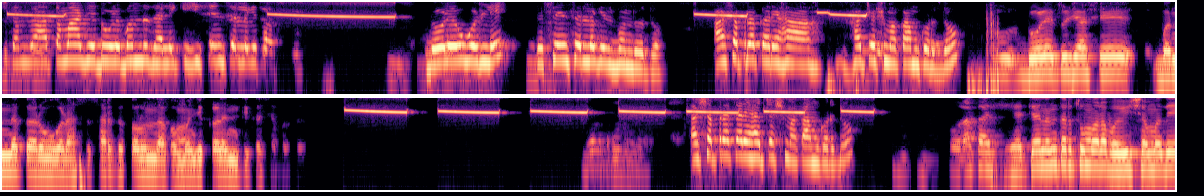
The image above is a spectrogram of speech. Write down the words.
समजा आता माझे डोळे बंद झाले की ही सेन्सर लगेच वाचतो डोळे उघडले तर सेन्सर लगेच बंद होतो. अशा प्रकारे हा हा चष्मा काम करतो. डोळे तुझे असे बंद कर उघड असं सारखं करून दाखव म्हणजे कळन ती कशा पद्धती अशा प्रकारे हा चष्मा काम करतो. आता ह्याच्यानंतर तुम्हाला भविष्यामध्ये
